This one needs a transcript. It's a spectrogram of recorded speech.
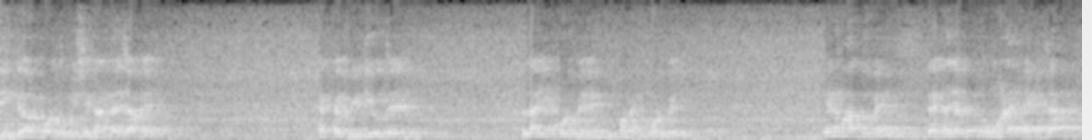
লিঙ্ক দেওয়ার পর তুমি সেখানটায় যাবে। একটা ভিডিওতে লাইক করবে কমেন্ট করবে। এর মাধ্যমে দেখা যাবে তোমার একটা,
